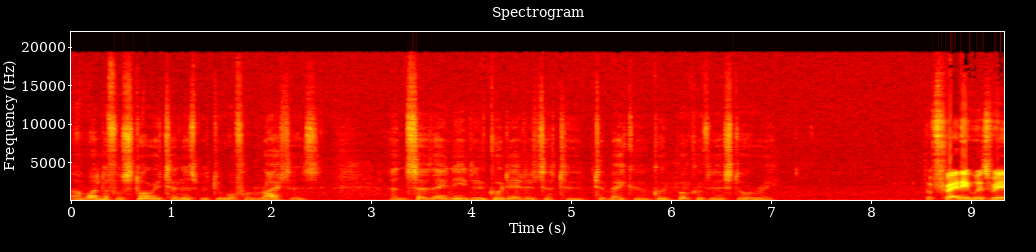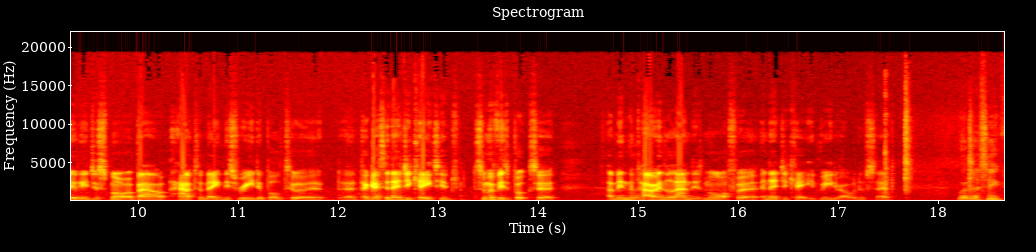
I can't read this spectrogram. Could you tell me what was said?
are wonderful storytellers but awful writers, and so they need a good editor to, to make a good book of their story. But Fred, it was really just more about how to make this readable to a, a I guess, an educated. Some of his books are. I mean, The Power in the Land is more for an educated reader, I would have said. Well, I think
